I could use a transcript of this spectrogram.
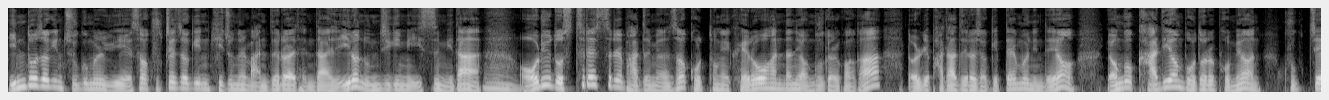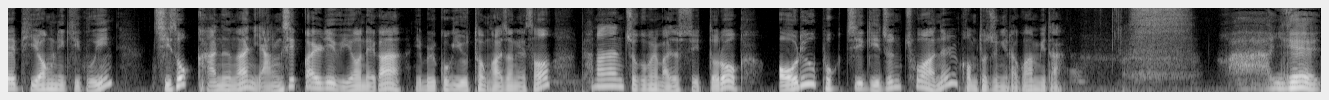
인도적인 죽음을 위해서 국제적인 기준을 만들어야 된다. 이런 움직임이 있습니다. 음. 어류도 스트레스를 받으면서 고통에 괴로워한다는 연구 결과가 널리 받아들여 졌기 때문인데요. 영국 가디언 보도를 보면 국제 비영리 기구인 지속 가능한 양식 관리 위원회가 이 물고기 유통 과정에서 편안한 죽음을 맞을 수 있도록 어류 복지 기준 초안을 검토 중이라고 합니다. 아, 이게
